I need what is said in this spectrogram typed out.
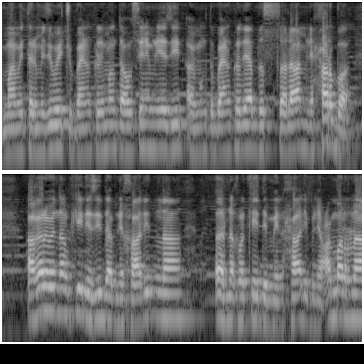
امام ترمذي وایي چې بیان کړی موږ ته حسین ابن یزید او موږ ته بیان کړی عبدالسلام ابن حرب هغه روایت نقل کوي د یزید ابن خالد نه نقل کوي د منحال ابن عمر نه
